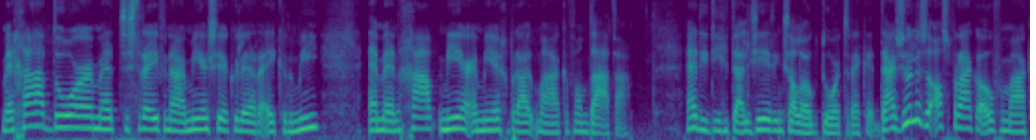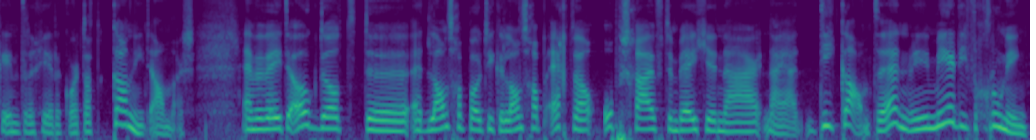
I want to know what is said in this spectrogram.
Men gaat door met te streven naar meer circulaire economie. En men gaat meer en meer gebruik maken van data die digitalisering zal ook doortrekken. Daar zullen ze afspraken over maken in het regeerakkoord. Dat kan niet anders. En we weten ook dat de, het landschap, politieke landschap echt wel opschuift een beetje naar nou ja, die kant. Hè? Meer die vergroening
